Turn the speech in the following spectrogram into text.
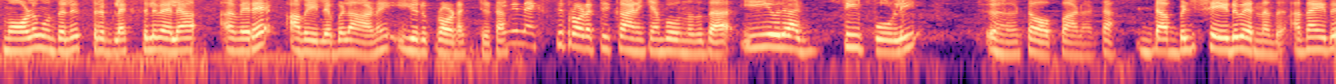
സ്മോൾ മുതൽ ത്രിബ്ലക്സിൽ വില വരെ അവൈലബിൾ ആണ് ഈ ഒരു പ്രോഡക്റ്റ് കേട്ടോ ഇനി നെക്സ്റ്റ് പ്രോഡക്റ്റ് കാണിക്കാൻ പോകുന്നത് ദാ ഈ ഒരു അടിപൊളി ടോപ്പാണ് കേട്ടോ ഡബിൾ ഷെയ്ഡ് വരുന്നത്. അതായത്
